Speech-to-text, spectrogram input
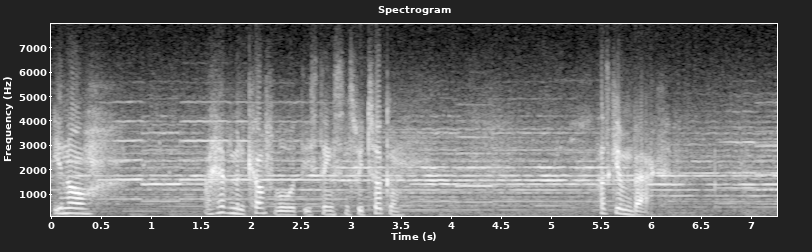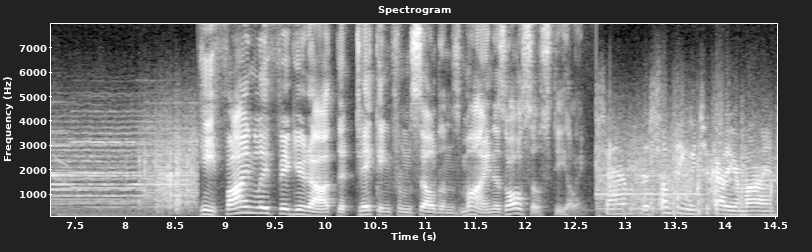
You know, I haven't been comfortable with these things since we took them. Let's give them back. He finally figured out that taking from Seldom's mine is also stealing. Sam, there's something we took out of your mine.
